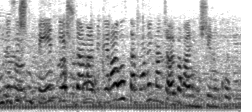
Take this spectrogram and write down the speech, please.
Du, das ist ein Beet, gehst du da mal bitte raus? Da vorne kannst du auch überall hinstehen und gucken.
